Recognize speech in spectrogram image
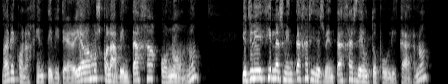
¿vale? Con agente literario. Ya vamos con la ventaja o no, ¿no? Yo te voy a decir las ventajas y desventajas de autopublicar, ¿no?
